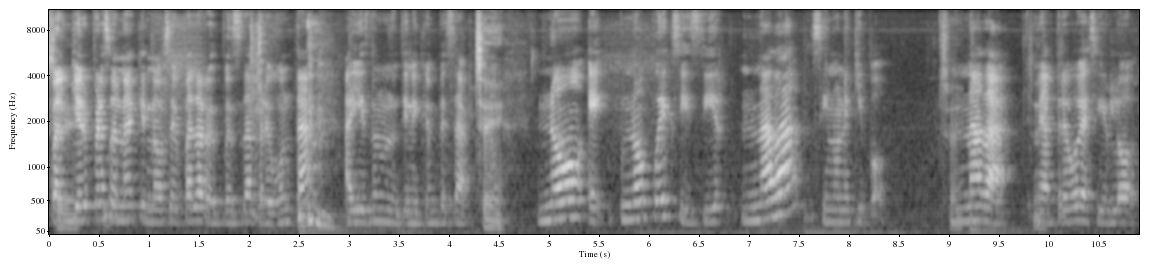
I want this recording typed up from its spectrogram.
Cualquier persona que no sepa la respuesta a esa pregunta, ahí es donde tiene que empezar. Sí. No, eh, no puede existir nada sin un equipo. Nada. Me atrevo a decirlo,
